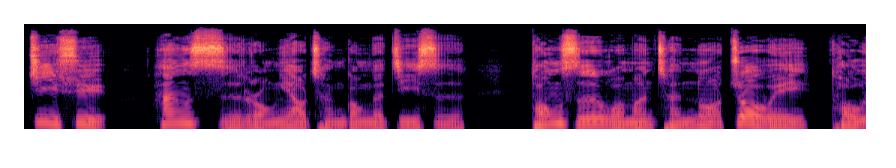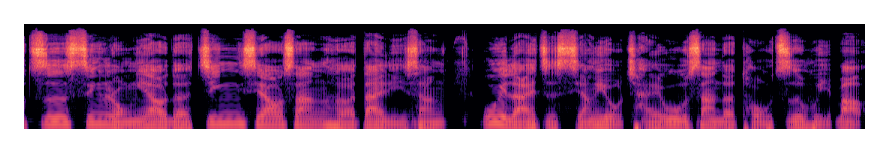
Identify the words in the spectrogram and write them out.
继续夯实荣耀成功的基石。同时，我们承诺，作为投资新荣耀的经销商和代理商，未来只享有财务上的投资回报，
